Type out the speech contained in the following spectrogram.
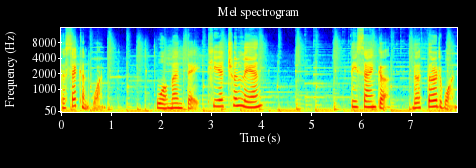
the second one，我们得贴春联。第三个，the third one，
